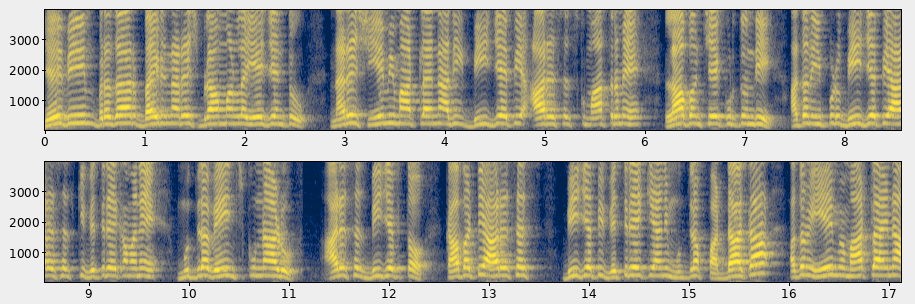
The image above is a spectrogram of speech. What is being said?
జై భీమ్ బ్రదర్ బైరి నరేష్ బ్రాహ్మణుల ఏజెంటు. నరేష్ ఏమి మాట్లాడినా అది బీజేపీ ఆర్ఎస్ఎస్కు మాత్రమే లాభం చేకూరుతుంది. అతను ఇప్పుడు బీజేపీ ఆర్ఎస్ఎస్కి వ్యతిరేకమనే ముద్ర వేయించుకున్నాడు. ఆర్ఎస్ఎస్ బీజేపీతో. కాబట్టి ఆర్ఎస్ఎస్ బీజేపీ వ్యతిరేకి అని ముద్ర పడ్డాక అతను ఏమి మాట్లాడినా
